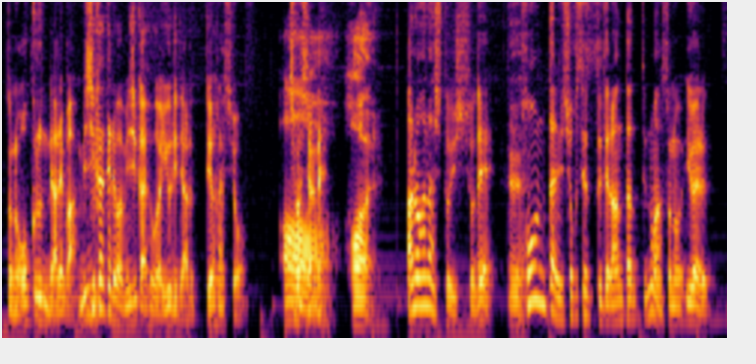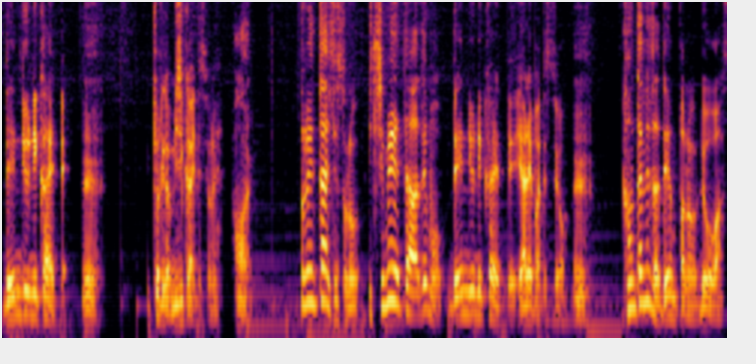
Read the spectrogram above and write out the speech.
その送るんであれば短ければ短い方が有利であるっていう話をしましたよねあーはい。あの話と一緒でええ本体に直接ついてるアンテナっていうのはそのいわゆる電流に変えてええ距離が短いですよね。はいそれに対してその1メーターでも電流に変えてやればですよええ簡単に言ったら電波の量は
